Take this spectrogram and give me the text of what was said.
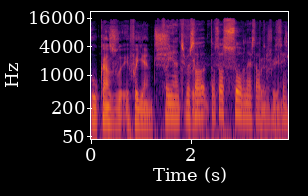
O caso foi antes. Foi antes, mas foi, só, então só soube nesta altura. Foi Sim.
